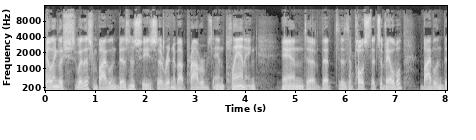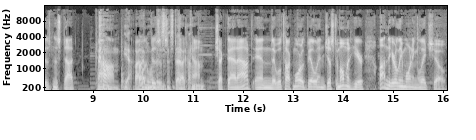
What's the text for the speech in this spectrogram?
Bill English with us from Bible and Business. He's uh, written about Proverbs and planning, and uh, that is a post that's available, bibleandbusiness.com. Com, yeah, bibleandbusiness.com. Check that out, and uh, we'll talk more with Bill in just a moment here on the Early Morning Late Show.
